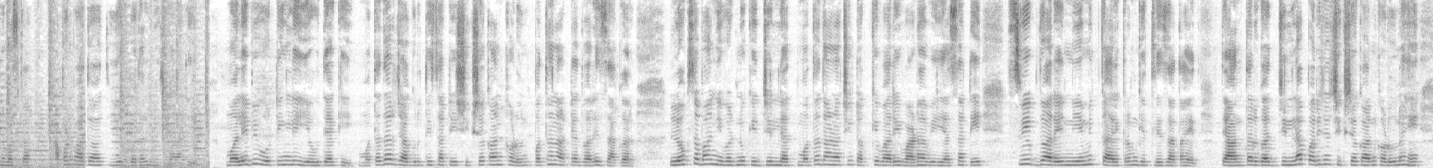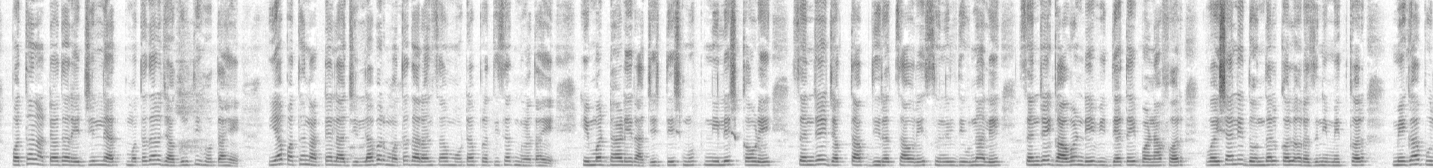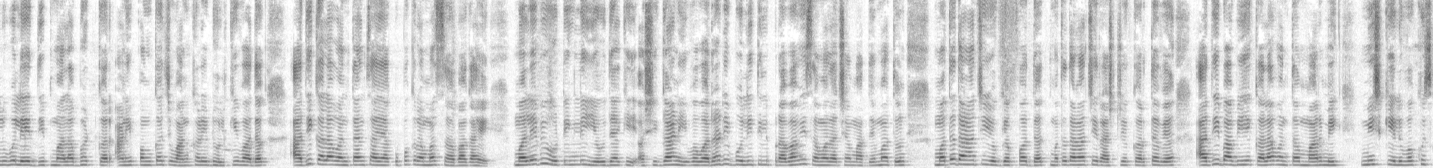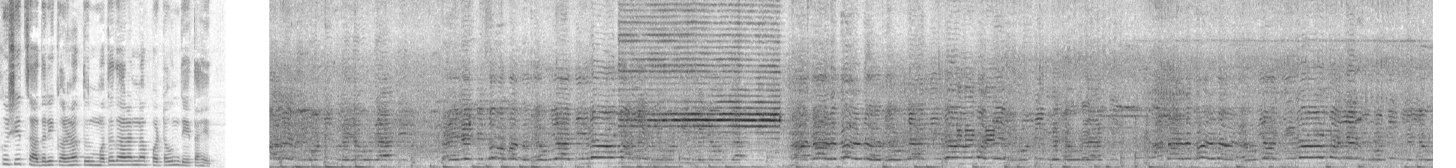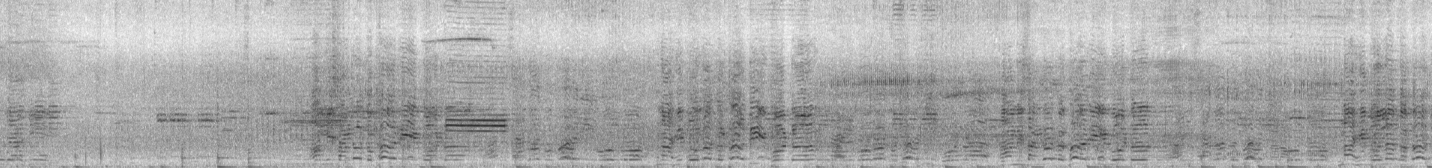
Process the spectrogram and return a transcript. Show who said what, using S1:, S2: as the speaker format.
S1: नमस्कार. आपण पाहतो आहात युग बदल न्यूज मराठी. मलेबी वोटिंगली येऊ द्या की मतदार जागृतीसाठी शिक्षकांकडून पथनाट्याद्वारे जागर. लोकसभा निवडणुकीत जिल्ह्यात मतदानाची टक्केवारी वाढावी यासाठी स्वीपद्वारे नियमित कार्यक्रम घेतले जात आहेत. त्या अंतर्गत जिल्हा परिषद शिक्षकांकडूनही पथनाट्याद्वारे जिल्ह्यात मतदार जागृती होत आहे. या पथनाट्याला जिल्हाभर मतदारांचा मोठा प्रतिसाद मिळत आहे. हिम्मत ढाळे राजेश देशमुख निलेश कवडे संजय जगताप धीरज सावरे सुनील दिवनाले संजय गावंडे विद्याताई बनाफर वैशाली दोंदलकल रजनी मेतकर मेघा बुलबुले दीपमाला भटकर आणि पंकज वानखडे ढोलकी वादक आदी कलावंतांचा या उपक्रमात सहभाग आहे. मलेबी वोटिंगली येऊ द्या की अशी गाणी व वऱ्हाडी बोलीतील प्रभावी संवादाच्या माध्यमातून मतदानाची योग्य पद्धत मतदानाचे राष्ट्रीय कर्तव्य आदी बाबी हे कलावंत मार्मिक मिश्किल व खुसखुशीत सादरीकरणातून मतदारांना पटवून देत आहेत.
S2: सांगतो खरी गोट नाही बोलत कधी खोट आम्ही सांगतो खरी गोट नाही बोलत कधी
